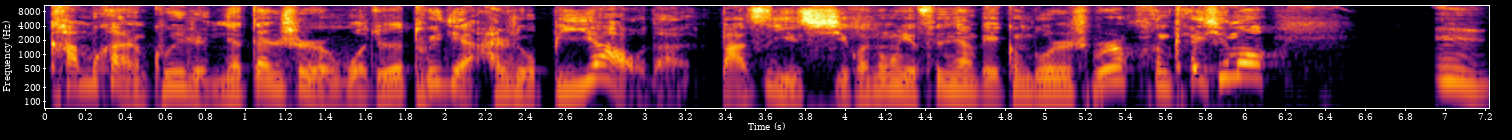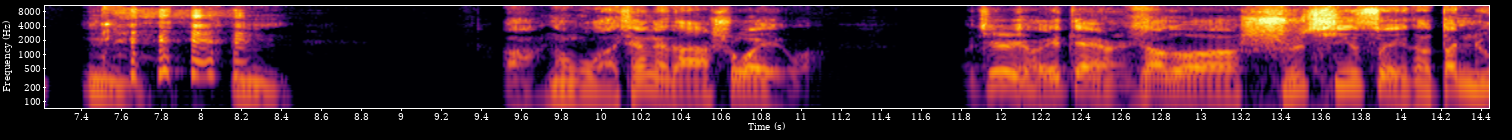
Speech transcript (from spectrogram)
看不看归人家，但是我觉得推荐还是有必要的，把自己喜欢的东西分享给更多人，是不是很开心吗？嗯，嗯嗯，啊，那我先给大家说一个吧。我记得有一电影叫做《十七岁的单车》，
